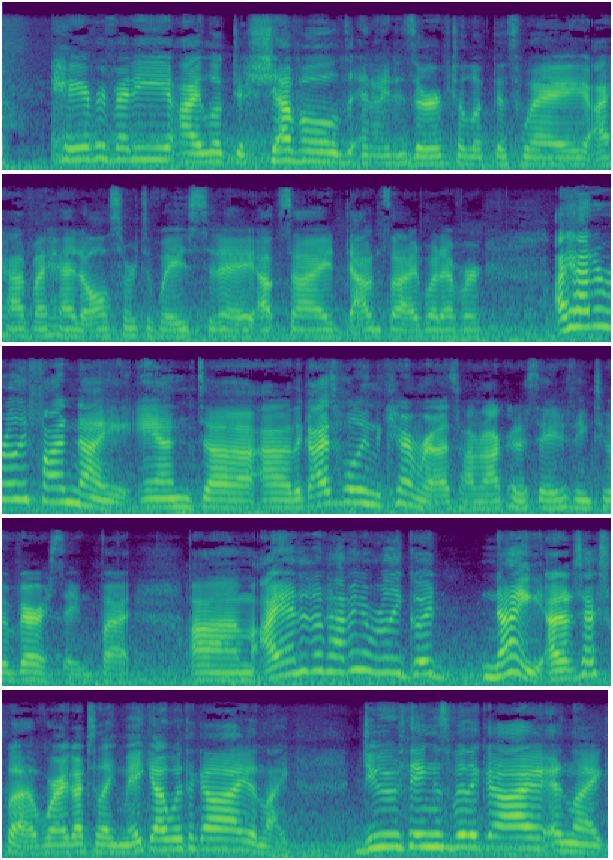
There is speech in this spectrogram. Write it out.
hey everybody, I look disheveled and I deserve to look this way. I had my head all sorts of ways today, upside, downside, whatever. I had a really fun night, and uh, uh, the guy's holding the camera, so I'm not going to say anything too embarrassing. But um, I ended up having a really good night at a sex club where I got to like make out with a guy and like do things with a guy, and like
